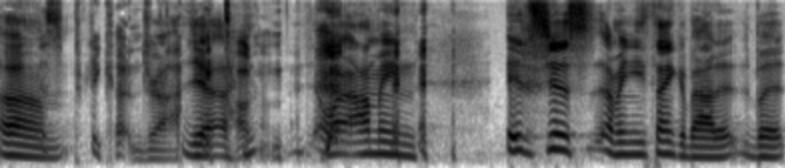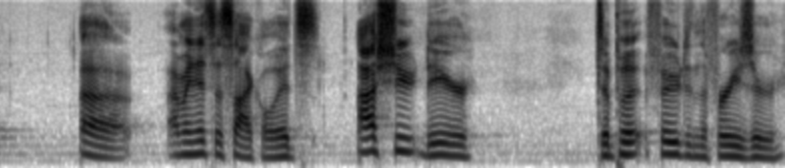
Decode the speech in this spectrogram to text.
Um, It's pretty cut and dry. yeah. Well, I mean, it's just I mean, you think about it, but uh, I mean, it's a cycle. It's I shoot deer to put food in the freezer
